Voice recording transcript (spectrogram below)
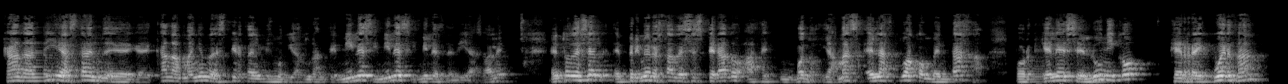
cada día está en, eh, cada mañana despierta el mismo día durante miles y miles y miles de días, ¿vale? Entonces él eh, primero está desesperado, hace, bueno, y además él actúa con ventaja, porque él es el único que recuerda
